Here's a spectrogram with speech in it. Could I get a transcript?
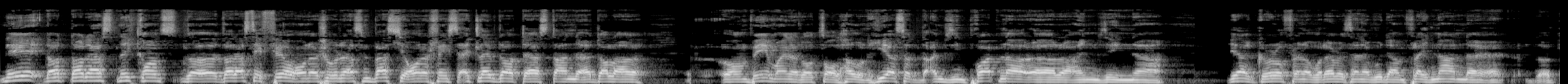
Nee, dort, dort ist nicht ganz, dort ist nicht viel anders, oder ist ein bisschen denkst du. ich glaube, dort ist dann, äh, Dollar, um wem einer dort soll holen. Hier ist es einem Partner, oder einem sein, äh, ja, Girlfriend oder whatever, sein, wo dann vielleicht nan, äh, dort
